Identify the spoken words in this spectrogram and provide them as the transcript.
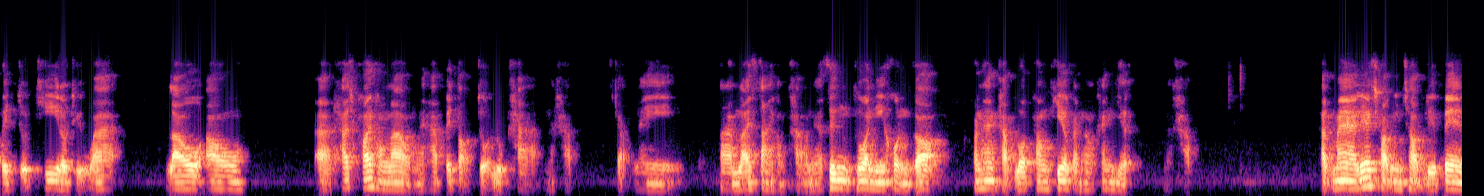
เป็นจุดที่เราถือว่าเราเอาทัชพอยต์ของเรานะครับ ไปตอบโจทย์ลูกค้านะครับ กับในตามไลฟ์สไตล์ของเขาเนี่ยซึ่งทุกวันนี้คนก็ค่อนข้างขับรถท่องเที่ยวกันค่อนข้างเยอะนะครับ ถัดมาเรียก shop in shop หรือเป็น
